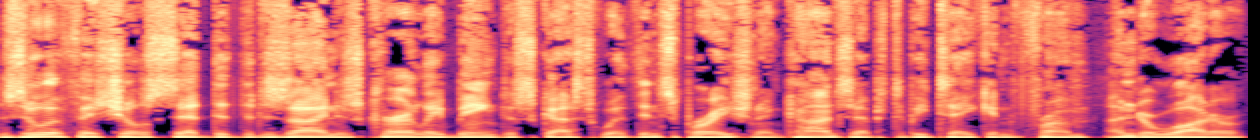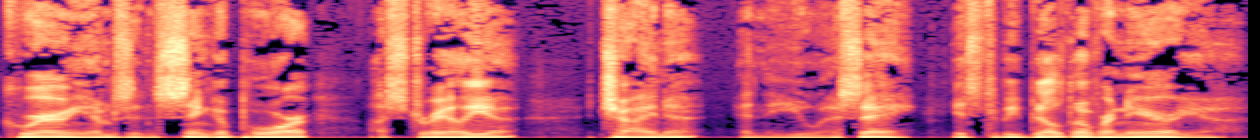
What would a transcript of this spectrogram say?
Zoo officials said that the design is currently being discussed with inspiration and concepts to be taken from underwater aquariums in Singapore, Australia, China, and the USA. It's to be built over an area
